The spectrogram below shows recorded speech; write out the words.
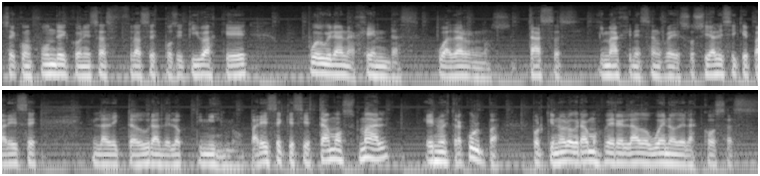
se confunde con esas frases positivas que pueblan agendas, cuadernos, tazas, imágenes en redes sociales y que parece la dictadura del optimismo. Parece que si estamos mal es nuestra culpa, porque no logramos ver el lado bueno de las cosas.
